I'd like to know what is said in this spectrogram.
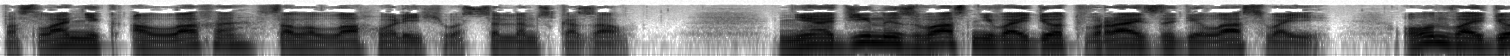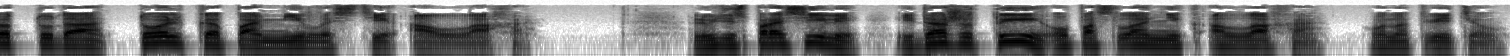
Посланник Аллаха, салаллаху алейхи вассалям, сказал, «Ни один из вас не войдет в рай за дела свои, он войдет туда только по милости Аллаха». Люди спросили, «И даже ты, о посланник Аллаха?» Он ответил,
